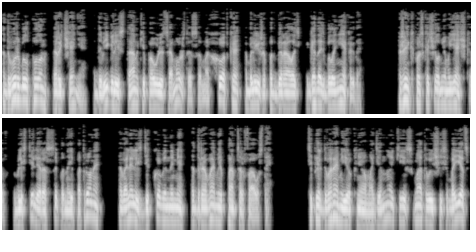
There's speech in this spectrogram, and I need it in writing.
Двор был полон рычания, двигались танки по улице, а может и самоходка ближе подбиралась, гадать было некогда. Женька проскочил мимо ящиков, блестели рассыпанные патроны, валялись диковинными дровами панцерфаусты. Теперь дворами юркнем, одинокий, сматывающийся боец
